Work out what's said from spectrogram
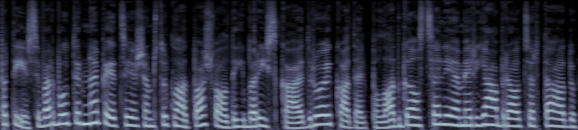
Patiesi varbūt ir nepieciešams, turklāt pašvaldība arī skaidroja, kādēļ pa Latgals ceļiem ir jābrauc ar tādu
